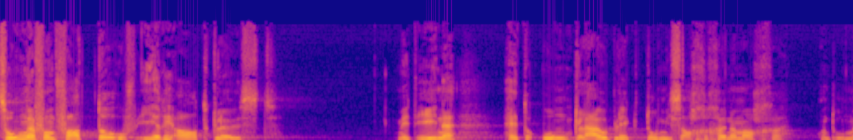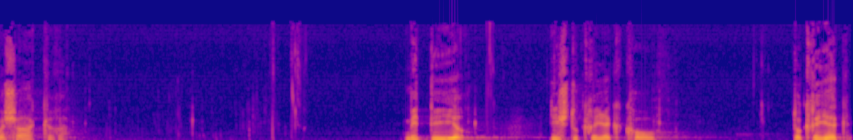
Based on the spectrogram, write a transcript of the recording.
Zunge vom Vater auf ihre Art gelöst. Mit ihnen hat er unglaublich dumme Sachen machen und umschäkern. Mit dir ist der Krieg gekommen. Der Krieg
